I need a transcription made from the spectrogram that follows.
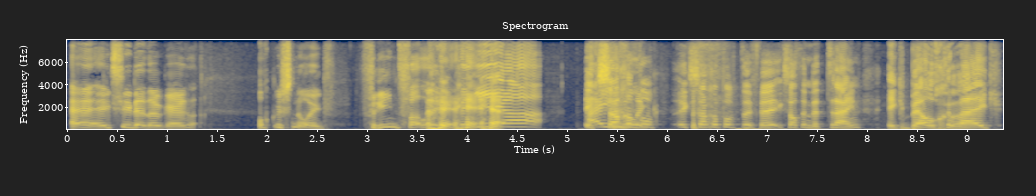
En ik zie net ook echt... Okke Snoik, vriend van Link. ja! Ik zag, het op, ik zag het op tv, ik zat in de trein. Ik bel gelijk,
